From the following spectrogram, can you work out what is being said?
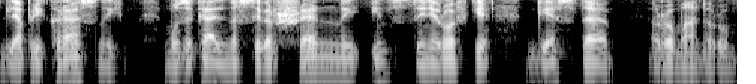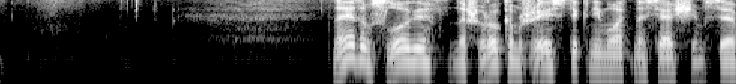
для прекрасной, музыкально совершенной инсценировки «Геста Романорум». На этом слове, на широком жесте к нему относящемся,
